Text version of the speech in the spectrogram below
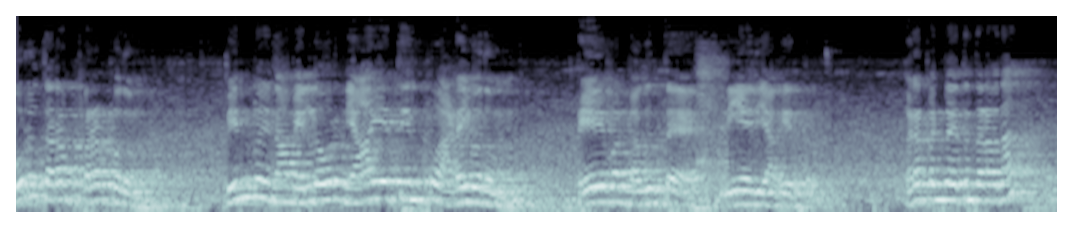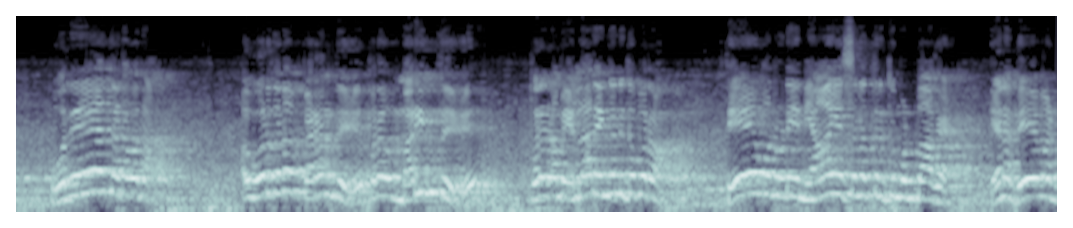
ஒரு தரம் பிறப்பதும் பின்பு நாம் எல்லோரும் நியாய தீர்ப்பு அடைவதும் தேவன் வகுத்த நியதியாக இருக்கிறது. பிறப்பென்பது எத்தனை தடவை தான் ஒரே தடவை தான் ஒரு தடவை பிறந்து பிறகு மறித்து பிறகு நம்ம எல்லாரும் எங்கே நிற்க போகிறோம் தேவனுடைய நியாயசனத்திற்கு முன்பாக. ஏன்னா தேவன்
